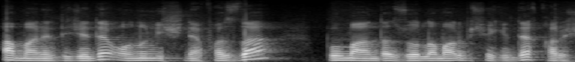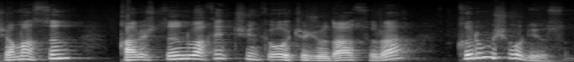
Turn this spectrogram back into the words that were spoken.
ama neticede onun işine fazla bu manada zorlamalı bir şekilde karışamazsın. Karıştığın vakit çünkü o çocuğu daha sonra kırmış oluyorsun.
